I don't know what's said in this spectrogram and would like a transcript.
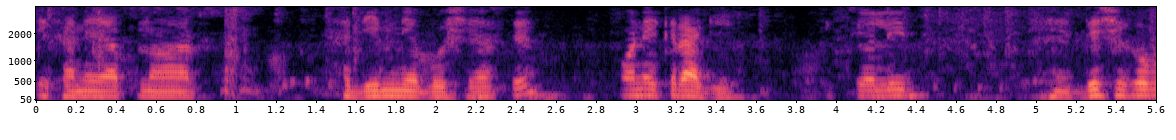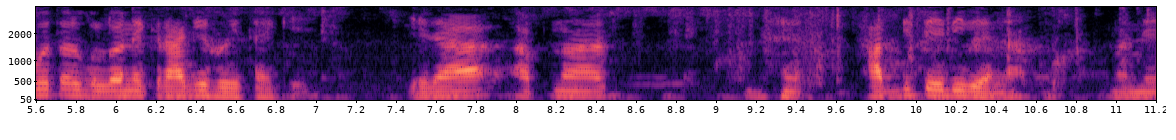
এখানে আপনার ডিম নিয়ে বসে আছে। অনেক রাগী। অ্যাকচুয়ালি দেশি কবুতরগুলো অনেক রাগী হয়ে থাকে। এরা আপনার হাত দিতেই দিবে না। মানে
